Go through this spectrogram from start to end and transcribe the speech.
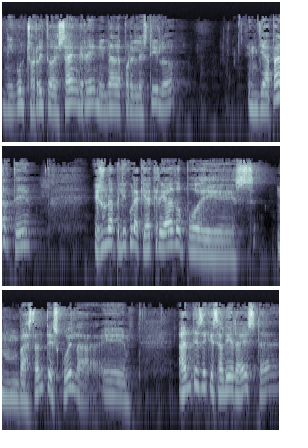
ningún chorrito de sangre ni nada por el estilo. Y aparte, es una película que ha creado pues bastante escuela. Eh, antes de que saliera esta,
